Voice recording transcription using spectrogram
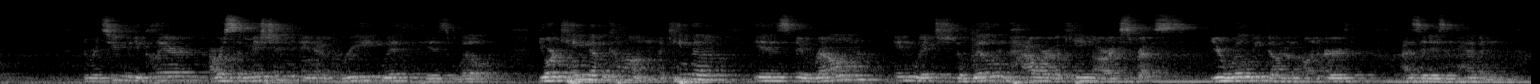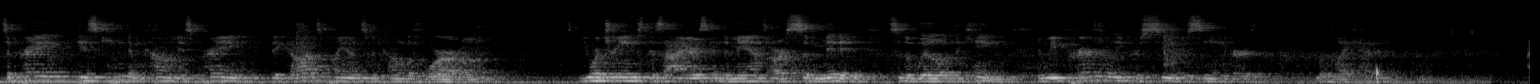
Number two, we declare our submission and agree with His will. Your kingdom come. A kingdom is a realm in which the will and power of a king are expressed. Your will be done on earth as it is in heaven. To pray his kingdom come is praying that God's plans would come before our own. Your dreams, desires, and demands are submitted to the will of the king, and we prayerfully pursue seeing earth look like heaven.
